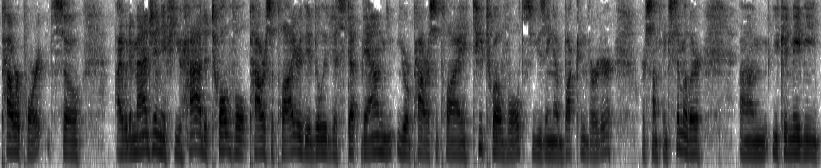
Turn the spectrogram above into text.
power port. So I would imagine if you had a 12 volt power supply or the ability to step down your power supply to 12 volts using a buck converter or something similar, um, you could maybe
